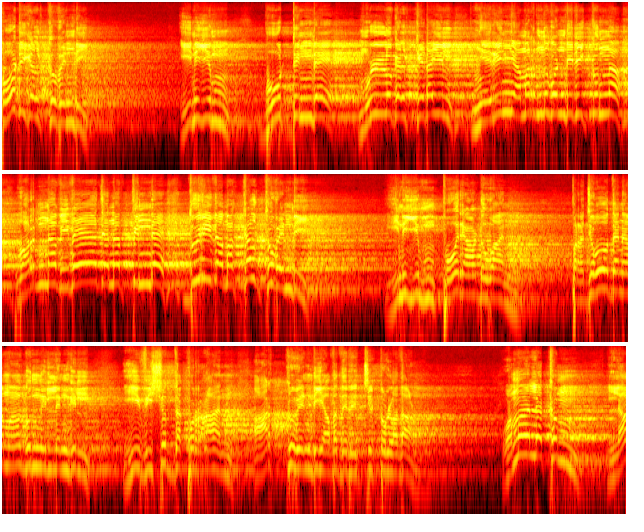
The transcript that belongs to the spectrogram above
കോടികൾക്ക് വേണ്ടി. ഇനിയും ബൂട്ടിന്റെ മുള്ളുകൾക്കിടയിൽ ഇനിയും പോരാടുവാൻ പ്രചോദനമാകുന്നില്ലെങ്കിൽ ഈ വിശുദ്ധ ഖുർആൻ ആർക്കു വേണ്ടി അവതരിച്ചിട്ടുള്ളതാണ് വമാലക്കും ലാ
